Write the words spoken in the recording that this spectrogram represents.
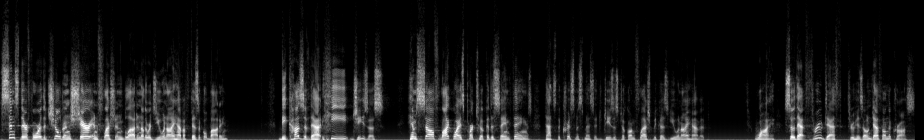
Since therefore the children share in flesh and blood, in other words, you and I have a physical body, because of that, he, Jesus, himself likewise partook of the same things. That's the Christmas message. Jesus took on flesh because you and I have it. Why? So that through death, through his own death on the cross,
